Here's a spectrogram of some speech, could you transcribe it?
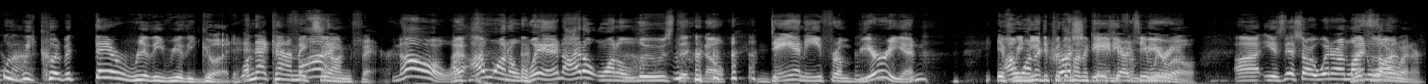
Well, we could, but they're really, really good, and that kind of makes it unfair. No, I, I want to win. I don't want to lose. the you know Danny from Burien. If I we need to put them on the Danny team, we Burien. will. Uh, is this our winner on line This is one? our winner.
